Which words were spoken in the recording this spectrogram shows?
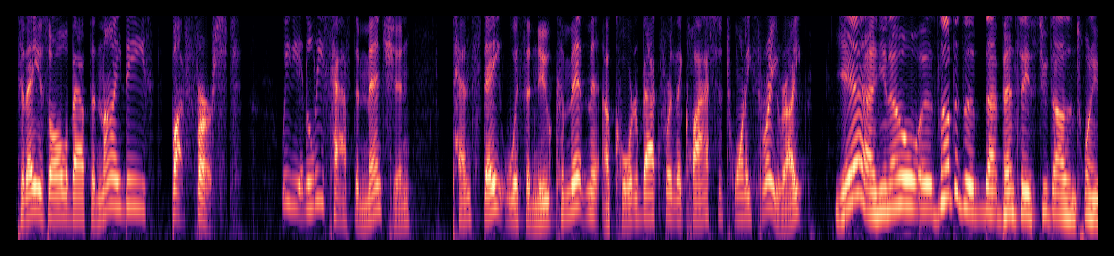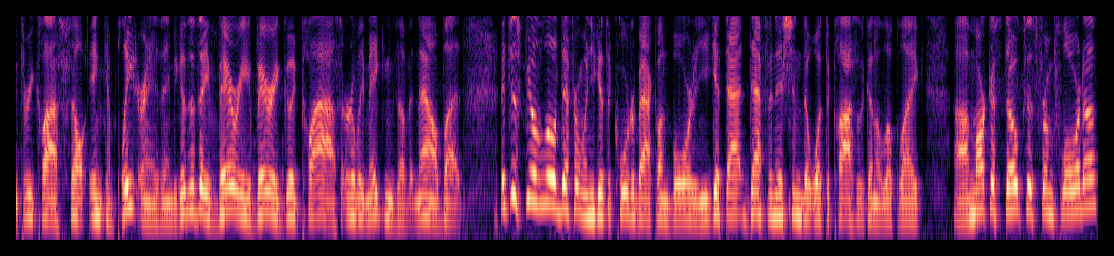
today is all about the 90s, but first, we at least have to mention Penn State with a new commitment, a quarterback for the class of 23, right? Yeah, and you know, it's not that the that Penn State's 2023 class felt incomplete or anything because it's a very, very good class, early makings of it now, but it just feels a little different when you get the quarterback on board and you get that definition to what the class is going to look like. Uh, Marcus Stokes is from Florida,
